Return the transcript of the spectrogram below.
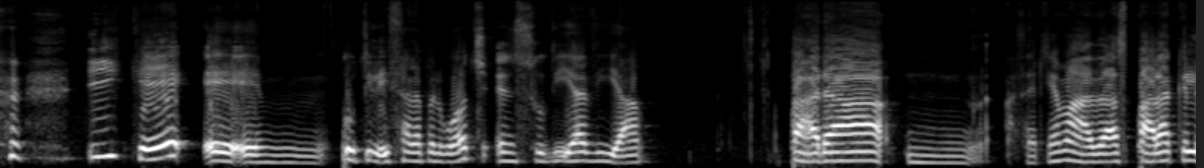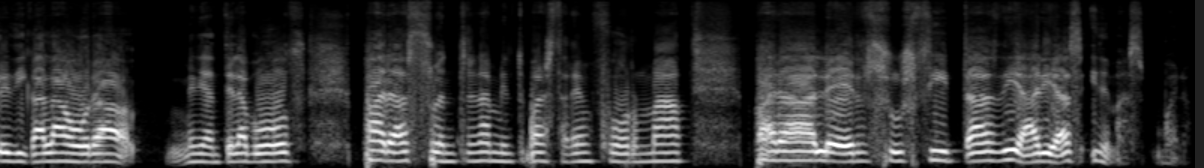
y que utiliza el Apple Watch en su día a día para mm, hacer llamadas, para que le diga la hora mediante la voz, para su entrenamiento, para estar en forma, para leer sus citas diarias y demás. Bueno,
